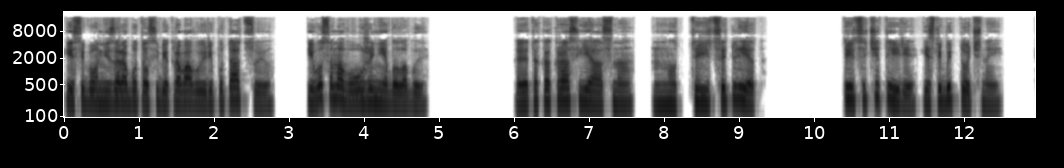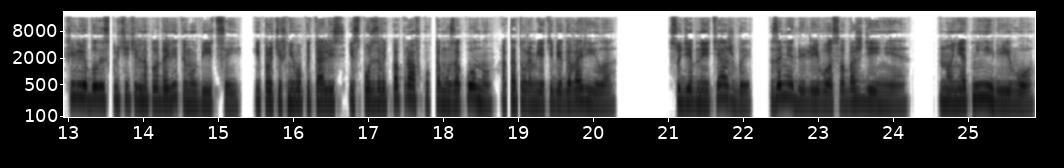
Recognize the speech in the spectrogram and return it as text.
Если бы он не заработал себе кровавую репутацию, его самого уже не было бы. Это как раз ясно. Но 30 лет. 34, если быть точной. Филио был исключительно плодовитым убийцей, и против него пытались использовать поправку к тому закону, о котором я тебе говорила. Судебные тяжбы замедлили его освобождение, но не отменили его.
